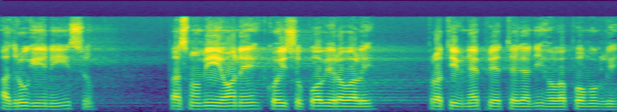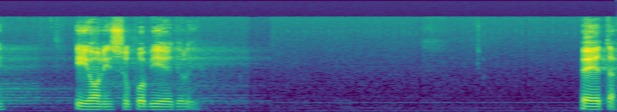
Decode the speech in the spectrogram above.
a drugi nisu. Pa smo mi one koji su povjerovali protiv neprijatelja njihova pomogli i oni su pobjedili. Petak.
